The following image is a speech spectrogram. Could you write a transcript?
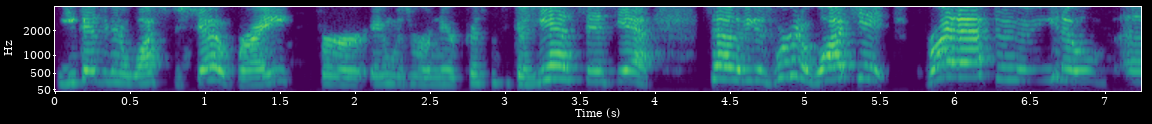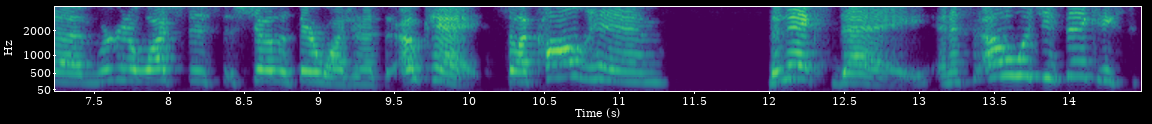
you guys are going to watch the show, right? For and it was near Christmas. He goes, yes, sis, yeah. So he goes, we're going to watch it right after, you know, uh, we're going to watch this show that they're watching. I said, okay. So I call him the next day and I said, oh, what'd you think? And he said,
